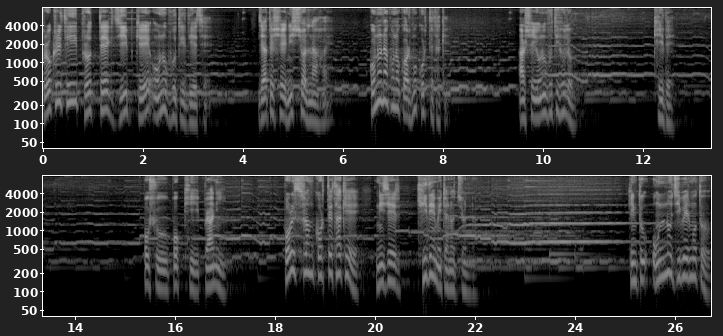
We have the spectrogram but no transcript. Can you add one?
প্রকৃতি প্রত্যেক জীবকে অনুভূতি দিয়েছে, যাতে সে নিশ্চল না হয়, কোনো না কোনো কর্ম করতে থাকে। আর সেই অনুভূতি হল খিদে। পশু, পক্ষী, প্রাণী পরিশ্রম করতে থাকে নিজের খিদে মেটানোর জন্য। কিন্তু অন্য জীবের মতো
